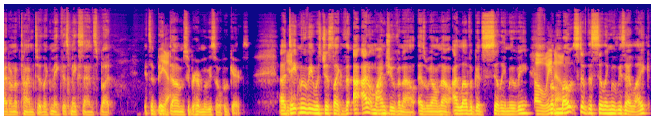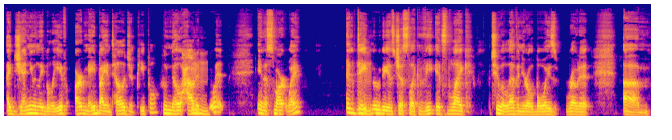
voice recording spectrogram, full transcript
I don't have time to like make this make sense, but it's a big Yeah. dumb superhero movie, so who cares? Uh, Yeah. Date movie was just like the, I, I don't mind juvenile, as we all know. I love a good silly movie. oh we but know most of the silly movies I like, I genuinely believe are made by intelligent people who know how Mhm. to do it in a smart way. And date Mhm. movie is just like the it's like two 11 year old boys wrote it um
